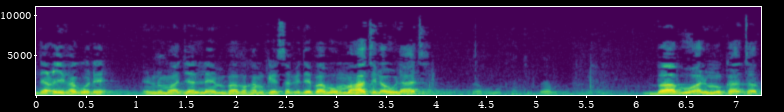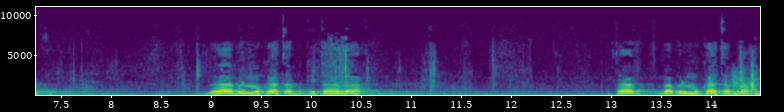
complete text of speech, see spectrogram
ضعيفة قولي ابن ماجه اللين باب كم كيس في باب أمهات الأولاد باب المكاتب باب المكاتب المكاتب كتاب باب المكاتب نعم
